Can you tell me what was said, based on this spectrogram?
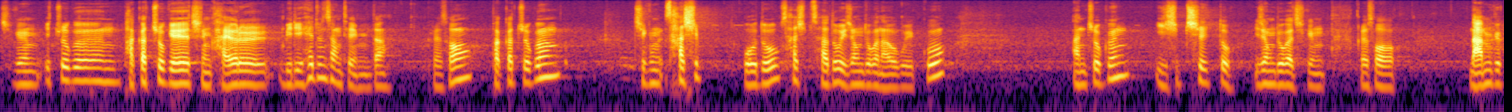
지금 이쪽은 바깥쪽에 지금 가열을 미리 해둔 상태입니다. 그래서 바깥쪽은 지금 45도, 44도 이 정도가 나오고 있고 안쪽은 27도 이 정도가 지금 그래서 남극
